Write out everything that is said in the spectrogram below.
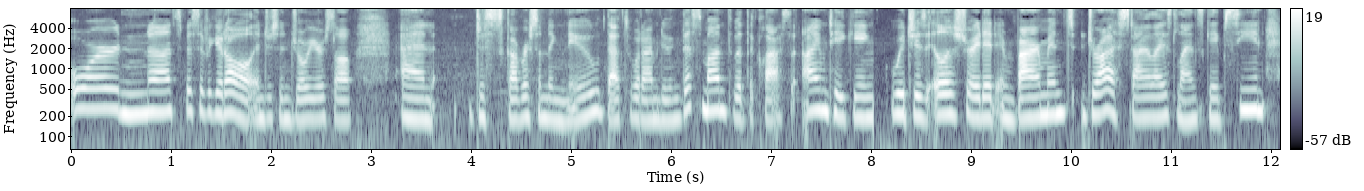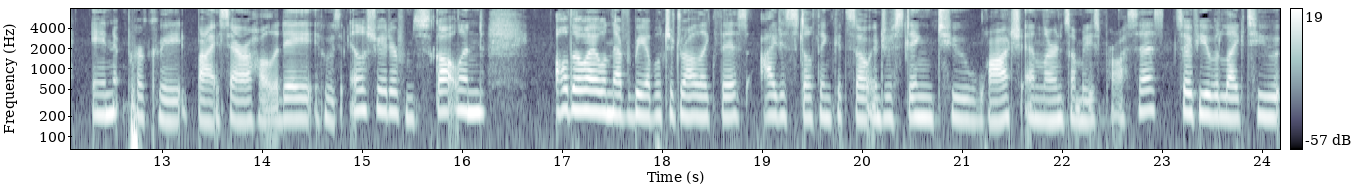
or not specific at all and just enjoy yourself and discover something new. That's what I'm doing this month with the class that I'm taking, which is Illustrated Environment Draw a Stylized Landscape Scene in Procreate by Sarah Holiday, who is an illustrator from Scotland. Although I will never be able to draw like this, I just still think it's so interesting to watch and learn somebody's process. So if you would like to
